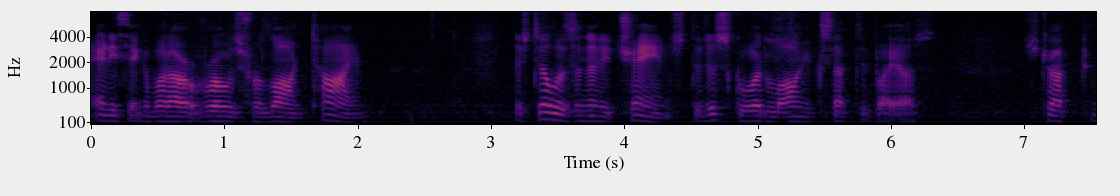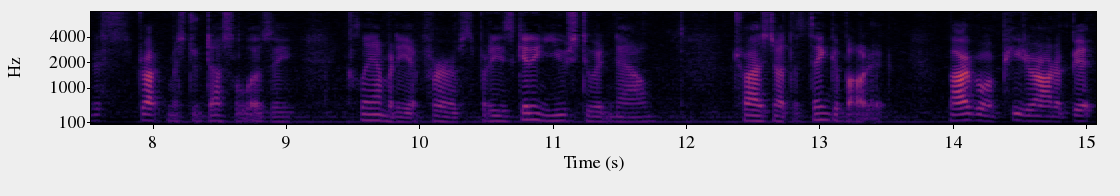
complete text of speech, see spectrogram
anything about our Rose for a long time, there still isn't any change. The discord, long accepted by us, struck, struck Mr. Dussel as a calamity at first, but he's getting used to it now, tries not to think about it. Margot and Peter aren't a bit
